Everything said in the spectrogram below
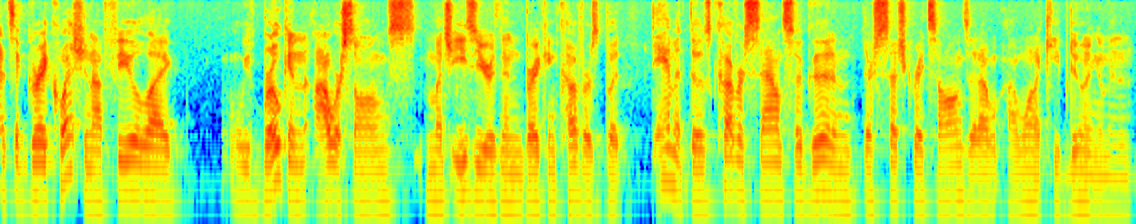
that's a great question. I feel like we've broken our songs much easier than breaking covers, but damn it, those covers sound so good and they're such great songs that I, I want to keep doing them and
